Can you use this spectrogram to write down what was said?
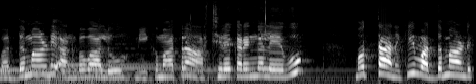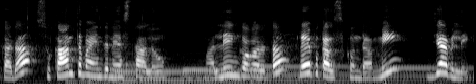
వర్ధమానుడి అనుభవాలు మీకు మాత్రం ఆశ్చర్యకరంగా లేవు. మొత్తానికి వర్ధమానుడి కథ సుఖాంతమైంది నేస్తాలు. మళ్ళీ ఇంకొకరితో రేపు కలుసుకుందాం. మీ జబిలీ.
